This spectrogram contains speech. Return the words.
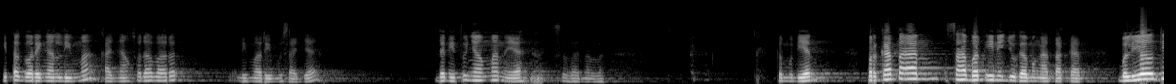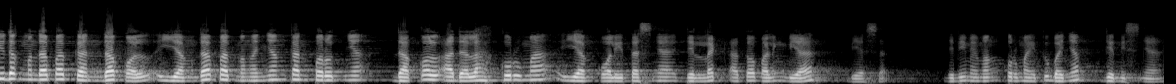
Kita gorengan 5 kanyang sudah barat 5000 saja. Dan itu nyaman ya, subhanallah. Kemudian perkataan sahabat ini juga mengatakan, beliau tidak mendapatkan dakol yang dapat mengenyangkan perutnya. Dakol adalah kurma yang kualitasnya jelek atau paling biasa. Jadi memang kurma itu banyak jenisnya,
